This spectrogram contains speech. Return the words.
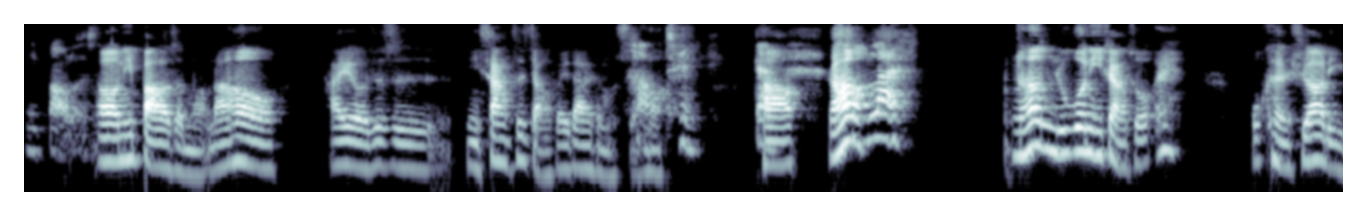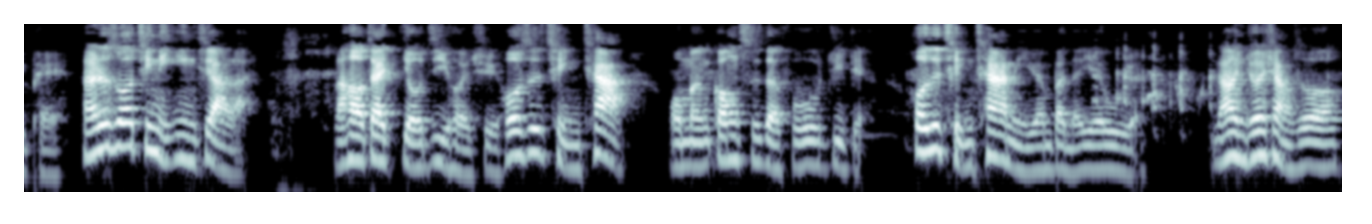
你保了什么？哦你保了什么，然后还有就是你上次缴费大概什么时候，，好对，好，然后，然后如果你想说，哎、我可能需要理赔，他就说请你印下来，然后再邮寄回去，或是请洽我们公司的服务据点，或是请洽你原本的业务员，然后你就会想说，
